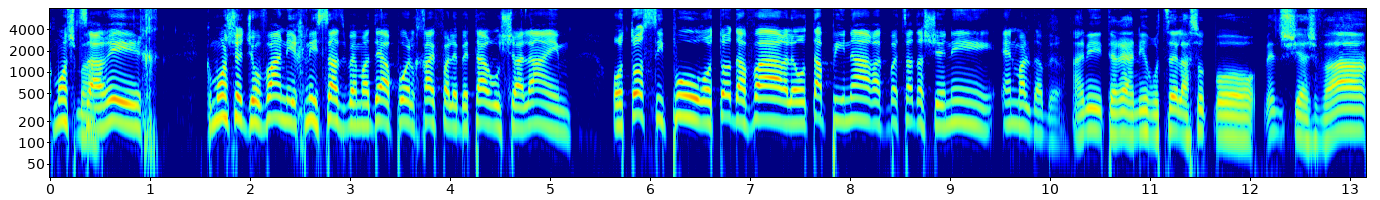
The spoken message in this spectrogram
כמו. שצריך. כמו שג'ובאני הכניס אז במדי הפועל חיפה לביתר ירושלים. אותו סיפור, אותו דבר, לאותה פינה, רק בצד השני, אין מה לדבר. אני, תראה, אני רוצה לעשות פה איזושהי השוואה,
